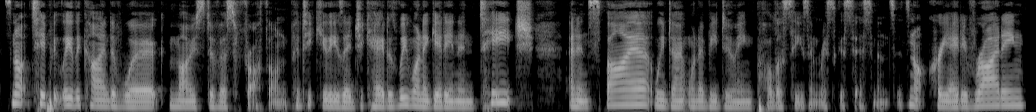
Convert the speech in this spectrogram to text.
It's not typically the kind of work most of us froth on, particularly as educators. We want to get in and teach and inspire. We don't want to be doing policies and risk assessments. It's not creative writing.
